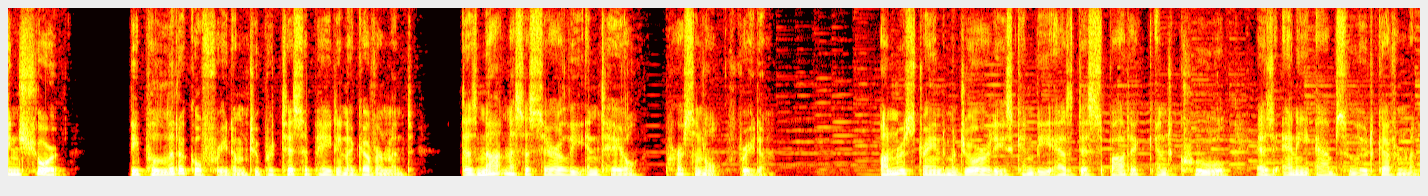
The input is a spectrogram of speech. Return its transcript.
In short, the political freedom to participate in a government does not necessarily entail personal freedom. Unrestrained majorities can be as despotic and cruel as any absolute government.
